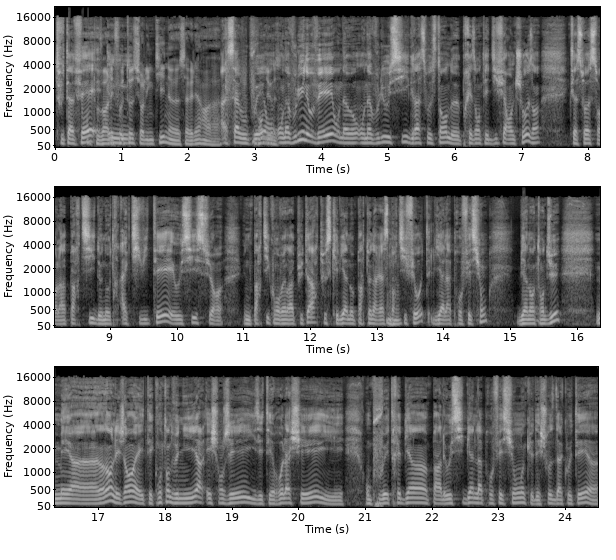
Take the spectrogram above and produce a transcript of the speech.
Tout à fait. On peut voir les photos sur LinkedIn, euh, ça avait l'air. Euh, ah ça vous pouvez. On, a voulu innover, on a on a voulu aussi grâce au stand présenter différentes choses, hein, que ce soit sur la partie de notre activité et aussi sur une partie qu'on reviendra plus tard, tout ce qui est lié à nos partenariats mhm. sportifs et autres, lié à la profession, bien entendu. Mais euh, non, non, les gens étaient contents de venir, échanger, ils étaient relâchés, et on pouvait très bien parler aussi bien de la profession que des choses d'à côté. Euh,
